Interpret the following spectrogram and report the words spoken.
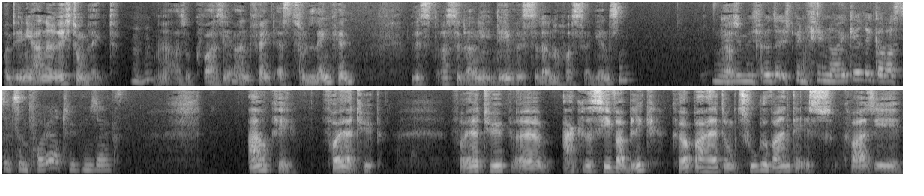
und in die andere Richtung lenkt. Mhm. Ne? Also quasi anfängt, es zu lenken. Willst, hast du da eine Idee? Willst du da noch was ergänzen? Nee, ja. mich würde, ich bin viel neugieriger, was du zum Feuertypen sagst. Ah, okay. Feuertyp. Feuertyp, äh, aggressiver Blick, Körperhaltung zugewandt, der ist quasi,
